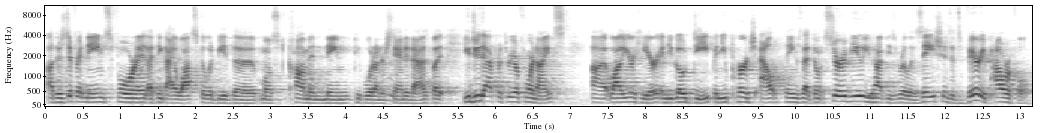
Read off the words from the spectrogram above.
uh, there's different names for it. I think ayahuasca would be the most common name people would understand it as, but you do that for three or four nights. Uh, while you're here, and you go deep and you purge out things that don't serve you, you have these realizations. It's very powerful.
